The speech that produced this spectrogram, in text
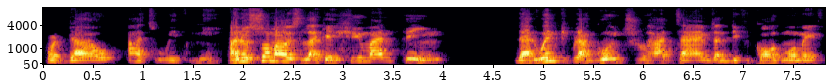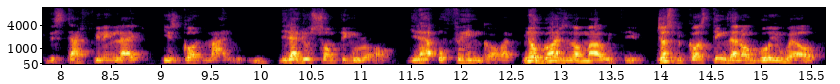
for thou art with me. I know somehow it's like a human thing that when people are going through hard times and difficult moments, they start feeling like, is God mad with me? Did I do something wrong? Did I offend God? No, God is not mad with you. Just because things are not going well,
